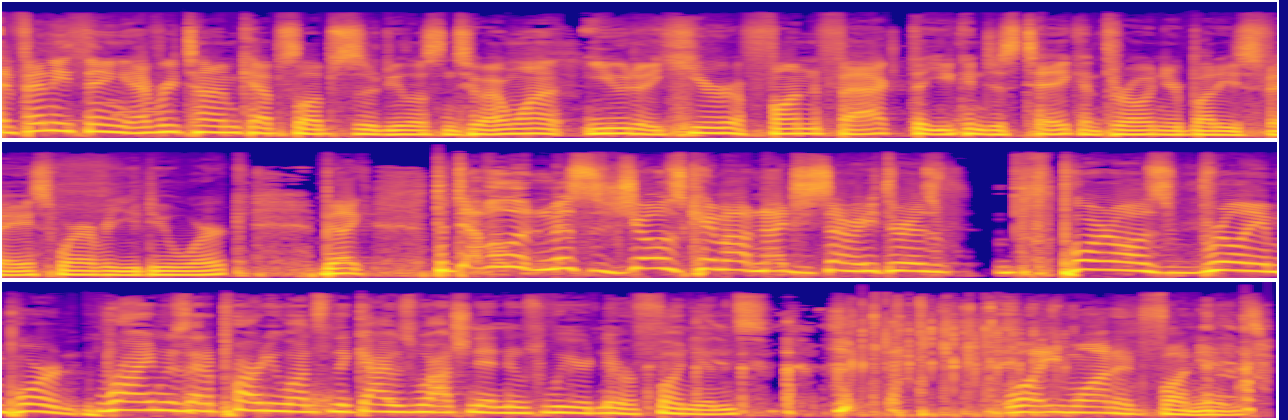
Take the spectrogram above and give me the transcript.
If anything, every time capsule episode you listen to, I want you to hear a fun fact that you can just take and throw in your buddy's face wherever you do work. Be like, "The Devil and Mrs. Jones came out in 1973. As porno is really important." Ryan was at a party once and the guy was watching it and it was weird and there were Funyuns. Well, he wanted Funyuns.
